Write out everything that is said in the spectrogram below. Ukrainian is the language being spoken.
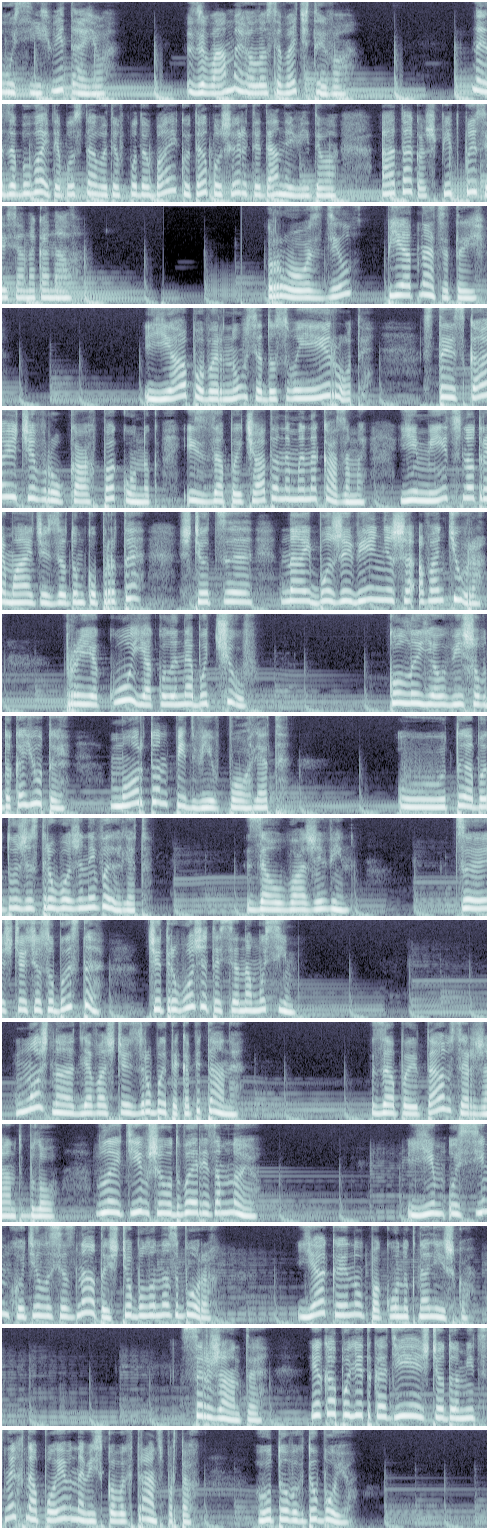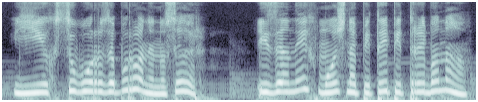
Усіх вітаю! З вами голосове чтиво. Не забувайте поставити вподобайку та поширити дане відео, а також підписуйся на канал. Розділ 15 Я повернувся до своєї роти, стискаючи в руках пакунок із запечатаними наказами і міцно тримаючись за думку про те, що це найбожевільніша авантюра, про яку я коли-небудь чув. Коли я увійшов до каюти, Мортон підвів погляд. У тебе дуже стривожений вигляд, зауважив він. Це щось особисте? Чи тривожитеся нам усім? Можна для вас щось зробити, капітане? запитав сержант Бло, влетівши у двері за мною. Їм усім хотілося знати, що було на зборах. Я кинув пакунок на ліжко. Сержанте, яка політика діє щодо міцних напоїв на військових транспортах, готових до бою? Їх суворо заборонено, сер, і за них можна піти під трибунал.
